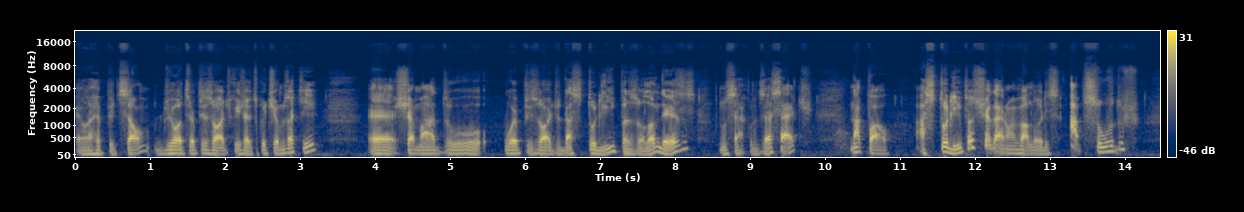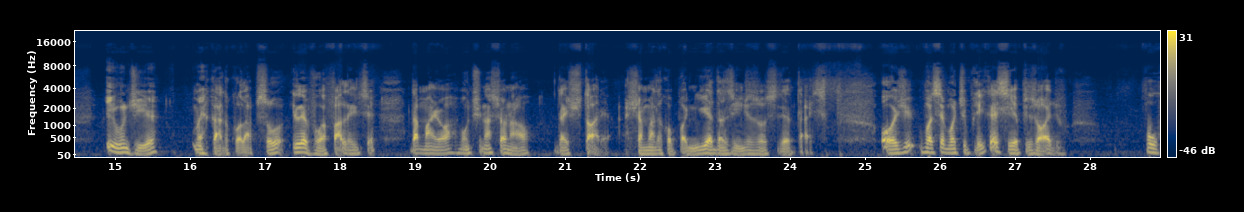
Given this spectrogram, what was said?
É uma repetição de outro episódio que já discutimos aqui, é, chamado o episódio das tulipas holandesas, no século XVII, na qual as tulipas chegaram a valores absurdos e um dia o mercado colapsou e levou à falência da maior multinacional da história, chamada Companhia das Índias Ocidentais. Hoje você multiplica esse episódio por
